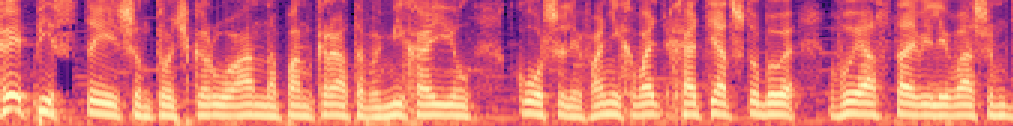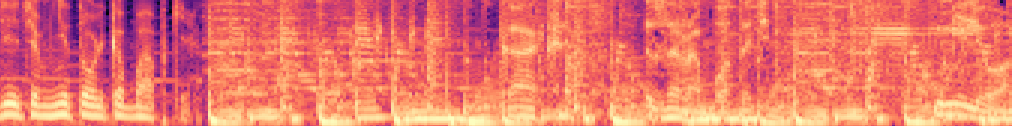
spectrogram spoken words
happystation.ru, Анна Панкратова, Михаил Кошелев. Они хотят, чтобы вы оставили вашим детям не только бабки. Как заработать миллион?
